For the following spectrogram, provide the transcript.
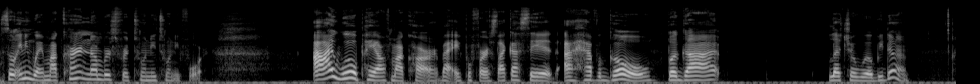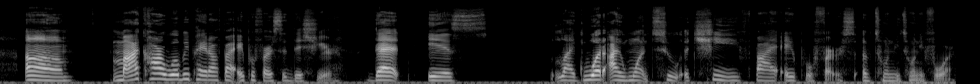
So anyway, my current numbers for 2024. I will pay off my car by April 1st. Like I said, I have a goal, but God, let your will be done. Um, my car will be paid off by April 1st of this year. That is like what I want to achieve by April 1st of 2024.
